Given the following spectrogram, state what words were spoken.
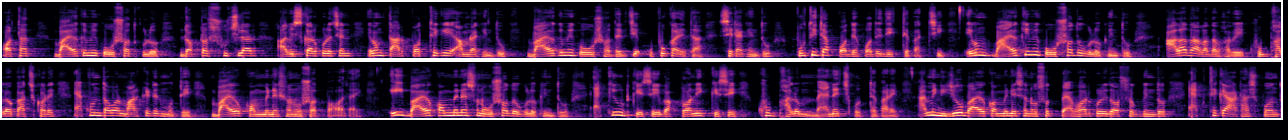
অর্থাৎ বায়োকেমিক ঔষধগুলো ডক্টর সুচলার আবিষ্কার করেছেন এবং তারপর থেকে আমরা কিন্তু বায়োকেমিক ঔষধের যে উপকারিতা, সেটা কিন্তু প্রতিটা পদে পদে দেখতে পাচ্ছি। এবং বায়োকেমিক ঔষধগুলো কিন্তু আলাদা আলাদাভাবে খুব ভালো কাজ করে। এখন তো আবার মার্কেটের মধ্যে বায়ো কম্বিনেশন ঔষধ পাওয়া যায়। এই বায়ো কম্বিনেশন ঔষধগুলো কিন্তু অ্যাকিউট কেসে বা ক্রনিক কেসে খুব ভালো ম্যানেজ করতে পারে। আমি নিজেও বায়ো কম্বিনেশন ওষুধ ব্যবহার করি দর্শকবৃন্দ। এক থেকে আঠাশ পর্যন্ত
